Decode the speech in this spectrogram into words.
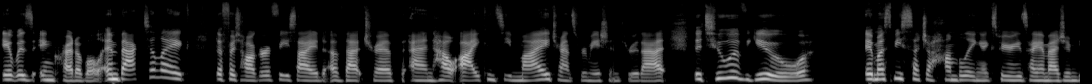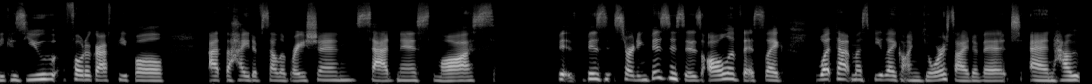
it was incredible. And back to like the photography side of that trip and how I can see my transformation through that. The two of you, it must be such a humbling experience, I imagine, because you photograph people at the height of celebration, sadness, loss, business, starting businesses, all of this, like what that must be like on your side of it and how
